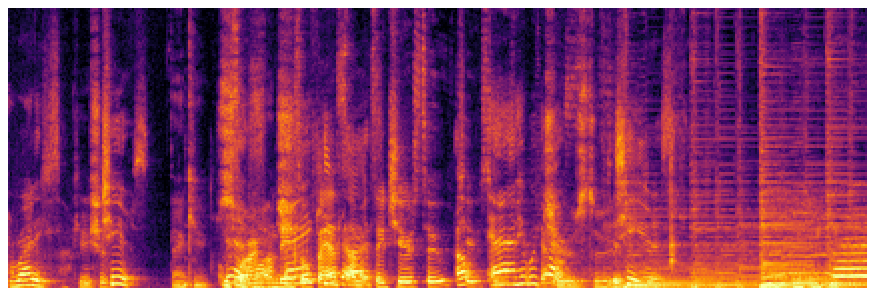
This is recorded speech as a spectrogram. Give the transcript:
Alrighty. Keisha. Cheers. Thank you Yes. so Sorry, I'm being so Thank you, fast. I'm gonna say cheers too. Oh, cheers. and here we go. Cheers to you. Cheers.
